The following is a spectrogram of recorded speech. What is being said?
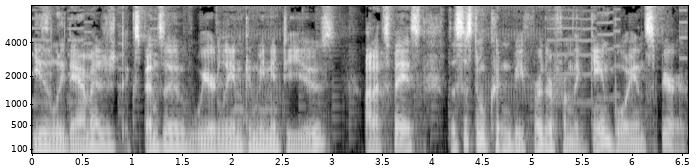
Easily damaged, expensive, weirdly inconvenient to use. On its face, the system couldn't be further from the Game Boy in spirit.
